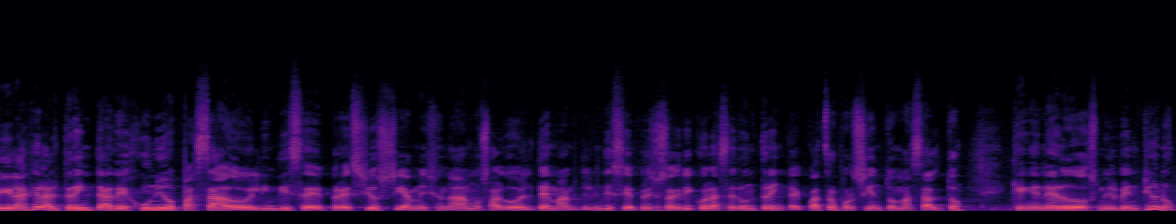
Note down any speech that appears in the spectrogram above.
Miguel Ángel, al 30 de junio pasado, el índice de precios, ya mencionábamos algo del tema, el índice de precios agrícolas era un 34% más alto que en enero de 2021.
